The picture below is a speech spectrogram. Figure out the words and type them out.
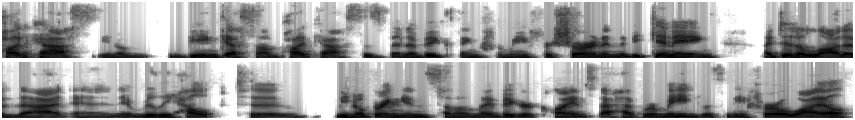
podcasts. You know, being guests on podcasts has been a big thing for me for sure. And in the beginning, I did a lot of that and it really helped to, you know, bring in some of my bigger clients that have remained with me for a while.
